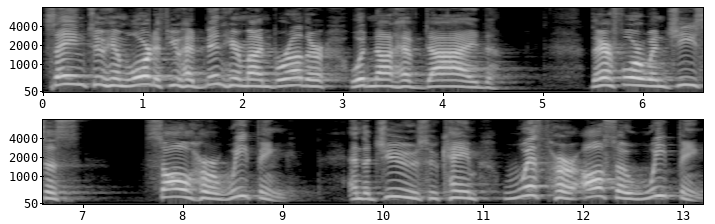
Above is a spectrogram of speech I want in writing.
saying to him, Lord, if you had been here, my brother would not have died. Therefore, when Jesus saw her weeping, and the Jews who came with her also weeping.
